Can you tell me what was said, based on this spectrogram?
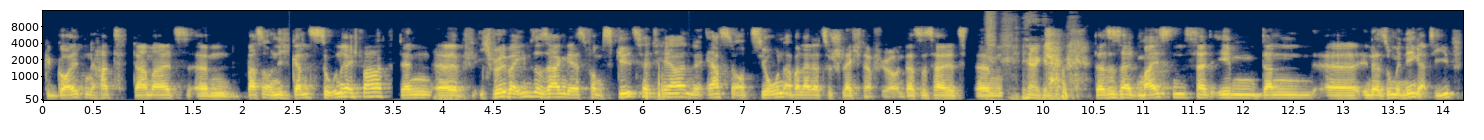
gegolten hat damals, ähm, was auch nicht ganz zu Unrecht war. Denn äh, ich würde bei ihm so sagen, der ist vom Skillset her eine erste Option, aber leider zu schlecht dafür. Und das ist halt, ähm, ja, genau. das ist halt meistens halt eben dann äh, in der Summe negativ.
